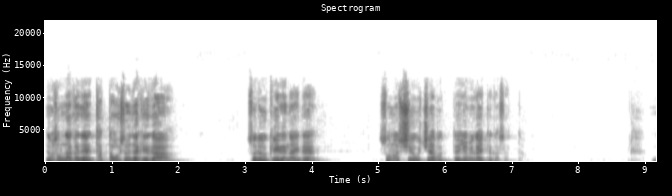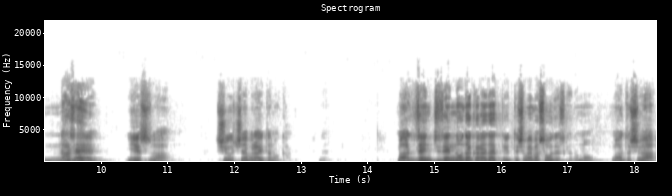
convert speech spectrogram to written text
でもその中でたったお一人だけがそれを受け入れないでその死を打ち破ってよみがえってくださった。なぜイエスは死を打ち破られたのか。まあ全知全能だからだって言ってしまえばそうですけども、まあ、私は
